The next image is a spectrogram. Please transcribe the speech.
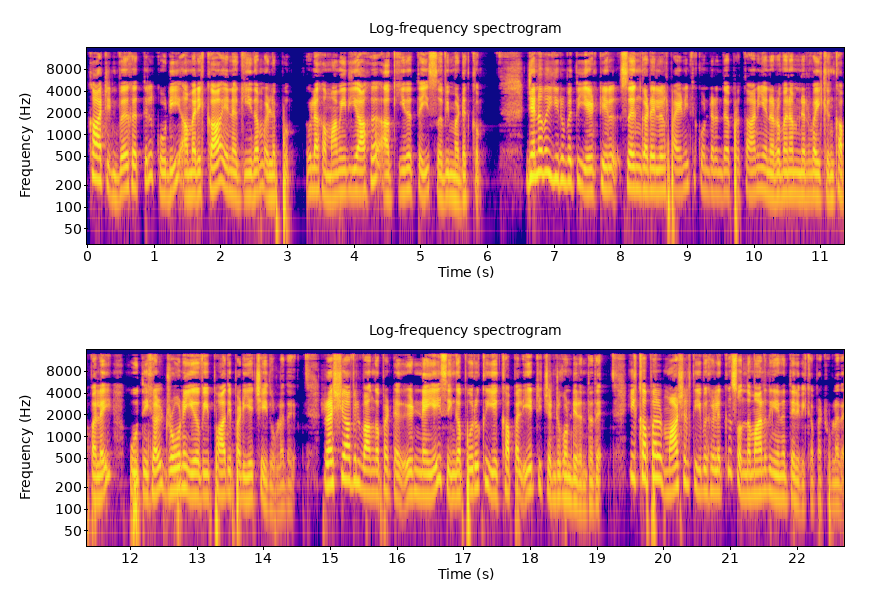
காற்றின் வேகத்தில் கொடி அமெரிக்கா என கீதம் எழுப்பும். உலகம் அமைதியாக அக்கீதத்தை செவிமடுக்கும். ஜனவரி இருபத்தி எட்டில் செங்கடலில் பயணித்துக் கொண்டிருந்த பிரித்தானிய நிறுவனம் நிர்வகிக்கும் கப்பலை ஊத்திகள் ட்ரோனை ஏவி பாதிப்படைய செய்துள்ளது. ரஷ்யாவில் வாங்கப்பட்ட எண்ணெயை சிங்கப்பூருக்கு இக்கப்பல் ஏற்றிச் சென்று கொண்டிருந்தது. இக்கப்பல் மார்ஷல் தீவுகளுக்கு சொந்தமானது என தெரிவிக்கப்பட்டுள்ளது.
